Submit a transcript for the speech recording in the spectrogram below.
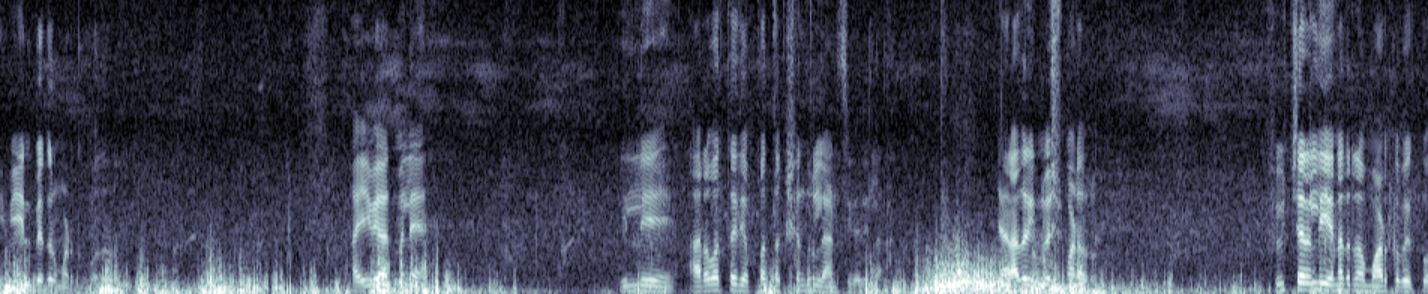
ನೀವೇನು ಬೇಕಾದ್ರೂ ಮಾಡ್ಕೋಬೋದು. ಹೈವೇ ಆದಮೇಲೆ ಇಲ್ಲಿ ಅರವತ್ತೈದು ಎಪ್ಪತ್ತು ಲಕ್ಷ ಅಂದರೂ ಲ್ಯಾಂಡ್ ಸಿಗೋದಿಲ್ಲ. ಯಾರಾದರೂ ಇನ್ವೆಸ್ಟ್ ಮಾಡೋರು. ಫ್ಯೂಚರಲ್ಲಿ ಏನಾದರೂ ನಾವು ಮಾಡ್ಕೋಬೇಕು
